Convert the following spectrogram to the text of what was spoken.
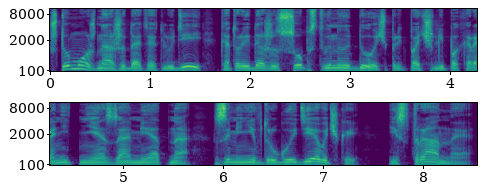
что можно ожидать от людей, которые даже собственную дочь предпочли похоронить незаметно, заменив другой девочкой? И странное,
